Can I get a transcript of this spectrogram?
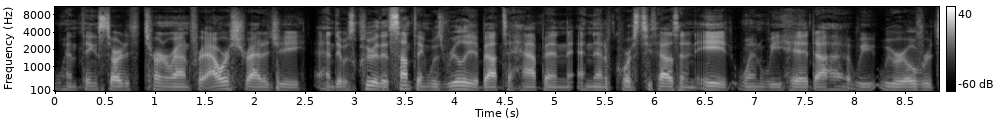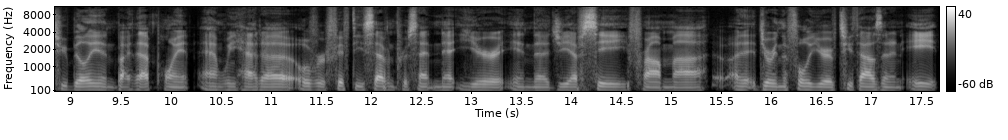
when things started to turn around for our strategy. And it was clear that something was really about to happen. And then, of course, 2008, when we hit, uh, we, we were over 2 billion by that point, and we had a over 57% net year in the GFC from uh, uh, during the full year of 2008.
